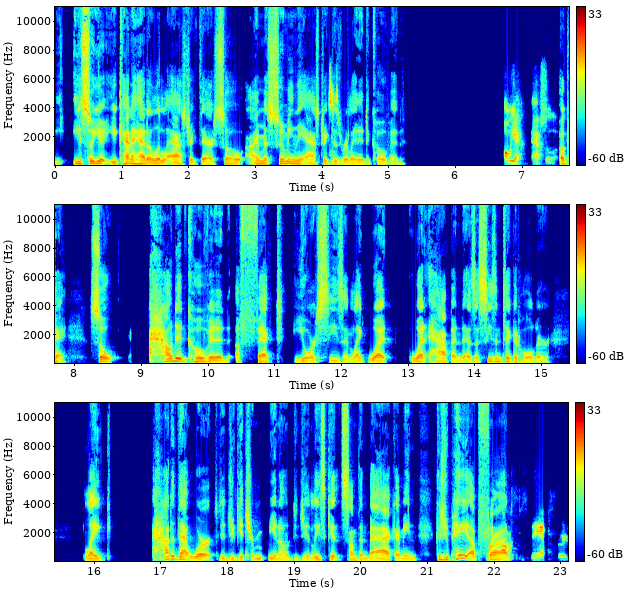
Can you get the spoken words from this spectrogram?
yeah. you, so you you kind of had a little asterisk there. So I'm assuming the asterisk is related to COVID. Oh yeah, absolutely. Okay, so how did COVID affect your season? Like what what happened as a season ticket holder? Like how did that work? Did you get your you know? Did you at least get something back? I mean, because you pay up front. They offered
